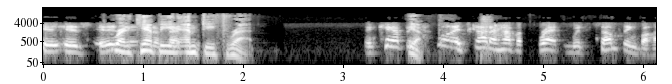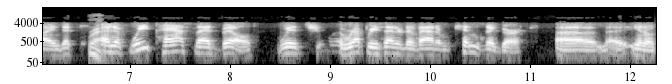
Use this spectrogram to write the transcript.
is, is right. It can't be an empty threat. It can't be. Yeah. Well, it's got to have a threat with something behind it. Right. And if we pass that bill, which Representative Adam Kinzinger, uh, you know,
